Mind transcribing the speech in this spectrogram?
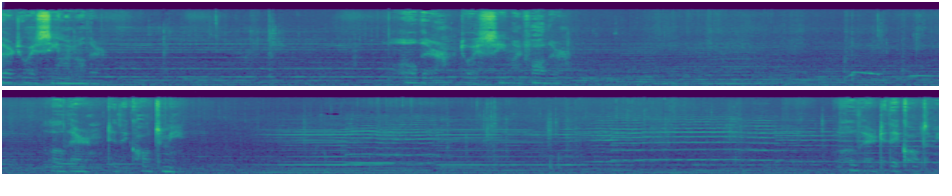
There do I see my mother. Oh, there do I see my father. Oh, there do they call to me. Oh, there do they call to me.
